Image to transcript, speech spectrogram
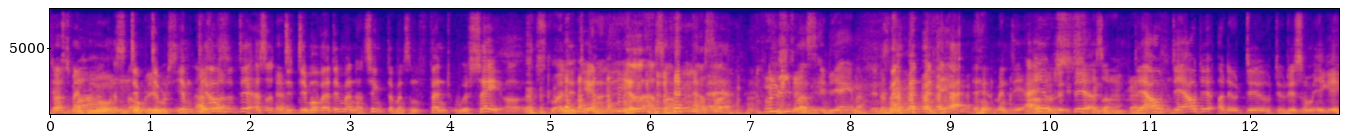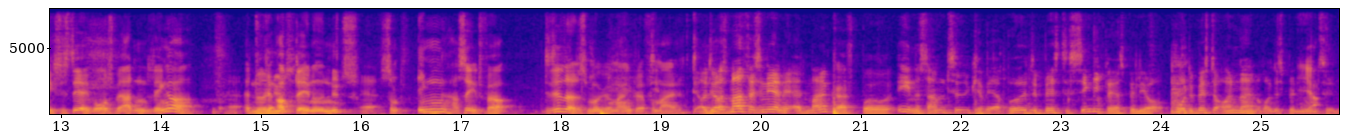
Første mand på månen Altså, det, det, jamen, det, er også det, altså, det, det må være det, man har tænkt, da man sådan fandt USA og slog alle indianerne ihjel, altså. Men, altså Creepers, indianer. Det er det men, men, men, det er, men det er jo Ja, lidt det, altså. Det er jo det, er jo det og det er jo, det, er jo, det er jo det, som ikke eksisterer i vores verden længere. At du Noget kan nyt. opdage noget nyt, Ja. som ingen har set før. Det er det, der er det smukke ved Minecraft for mig. Og det er også meget fascinerende, at Minecraft på en og samme tid kan være både det bedste singleplayer-spil i år, og det bedste online-rollespil Ja. nogensinde.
